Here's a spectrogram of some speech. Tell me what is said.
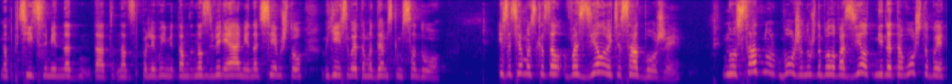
над птицами, над, над, над полевыми, там, над зверями, над всем, что есть в этом Эдемском саду. И затем он сказал, возделывайте сад Божий. Но сад ну, Божий нужно было возделать не для того, чтобы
